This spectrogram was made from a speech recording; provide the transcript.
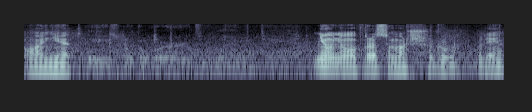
О, нет. Не, у него просто маршрут, блин.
